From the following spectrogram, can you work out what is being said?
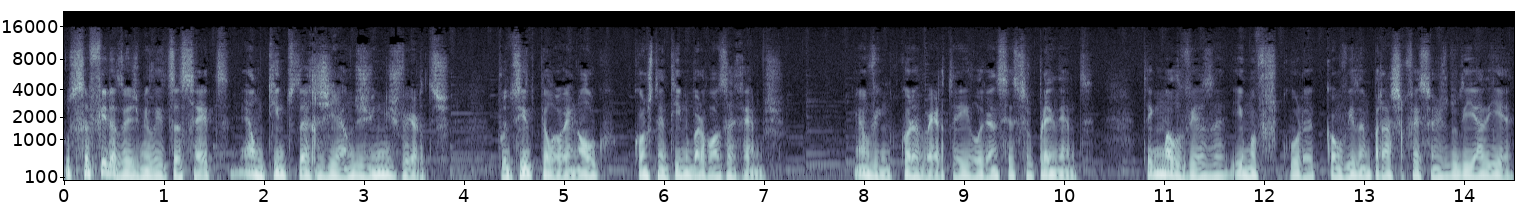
O Safira 2017 é um tinto da região dos vinhos verdes, produzido pelo enólogo Constantino Barbosa Ramos. É um vinho de cor aberta e elegância surpreendente. Tem uma leveza e uma frescura que convidam para as refeições do dia a dia.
